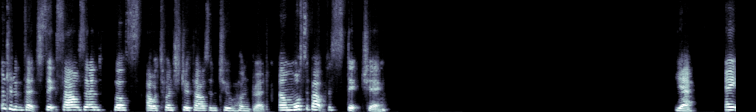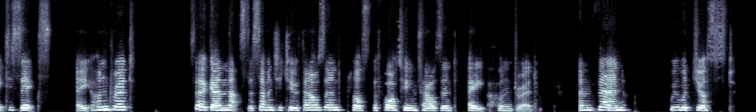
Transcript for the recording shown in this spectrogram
136,000 plus our 22,200. And what about for stitching? Yeah, 86, 800. So again, that's the 72,000 plus the 14,800. And then we would just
